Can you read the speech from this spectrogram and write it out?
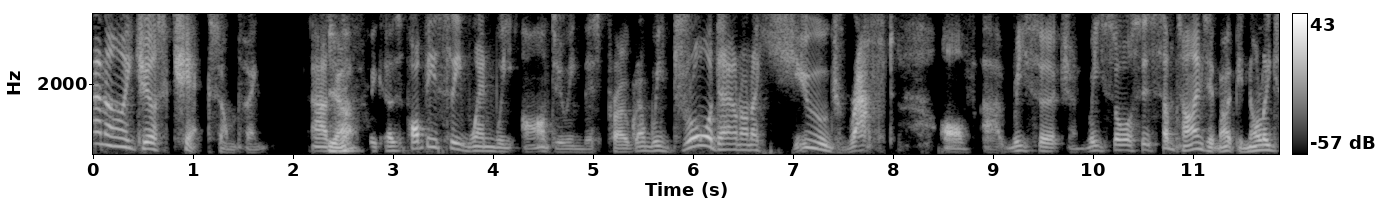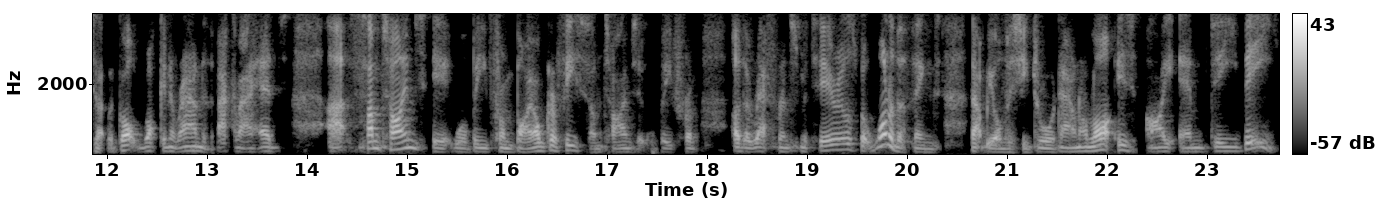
Can I just check something? As yeah. well, because obviously, when we are doing this program, we draw down on a huge raft of uh, research and resources. Sometimes it might be knowledge that we've got rocking around in the back of our heads. Uh, sometimes it will be from biographies. Sometimes it will be from other reference materials. But one of the things that we obviously draw down on a lot is IMDb.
